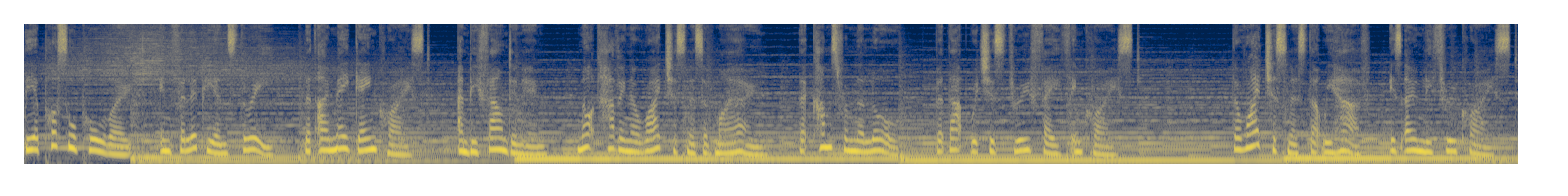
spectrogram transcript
The Apostle Paul wrote, in Philippians 3, that I may gain Christ, and be found in him, not having a righteousness of my own, that comes from the law, but that which is through faith in Christ. The righteousness that we have is only through Christ.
